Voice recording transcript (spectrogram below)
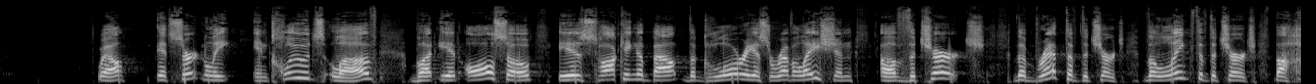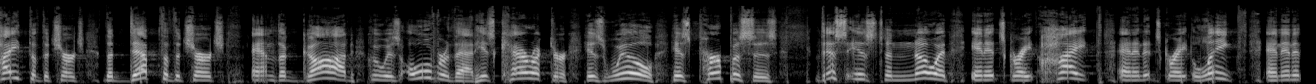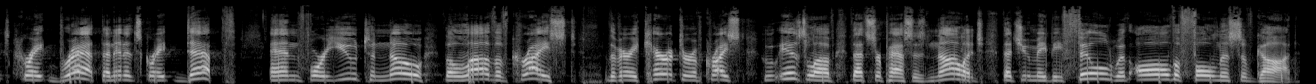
Well, it certainly includes love, but it also is talking about the glorious revelation of the church, the breadth of the church, the length of the church, the height of the church, the depth of the church, and the God who is over that, his character, his will, his purposes. This is to know it in its great height and in its great length and in its great breadth and in its great depth and for you to know the love of Christ, the very character of Christ who is love that surpasses knowledge, that you may be filled with all the fullness of God.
